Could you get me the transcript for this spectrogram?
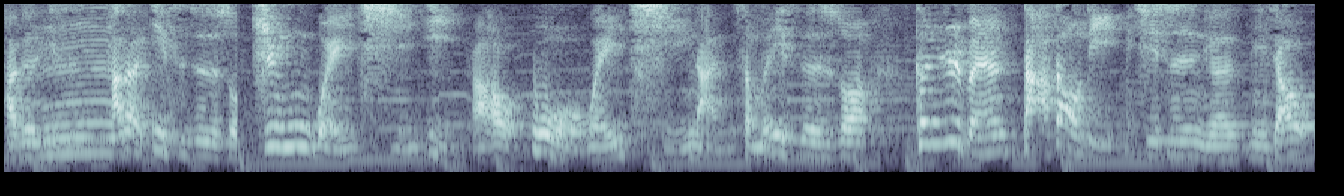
他就意思，嗯、他的意思就是说，君为其易，然后我为其难，什么意思？就是说跟日本人打到底，其实你的你只要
